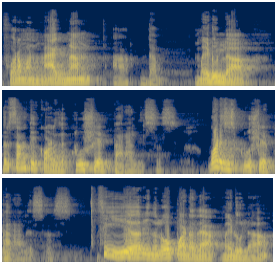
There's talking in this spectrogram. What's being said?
foramen magnum or the medulla, there is something called as a cruciate paralysis. What is this cruciate paralysis? See here in the low part of the medulla,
